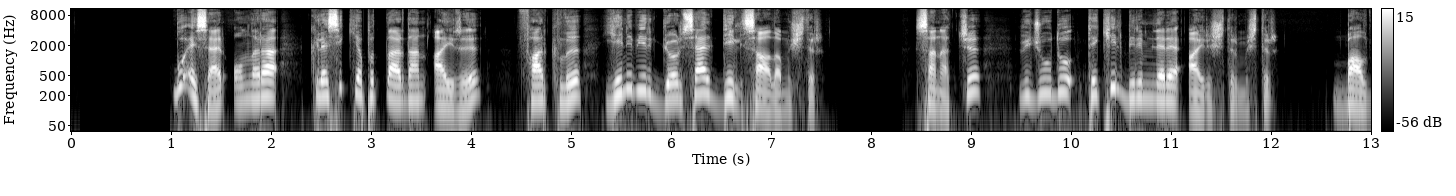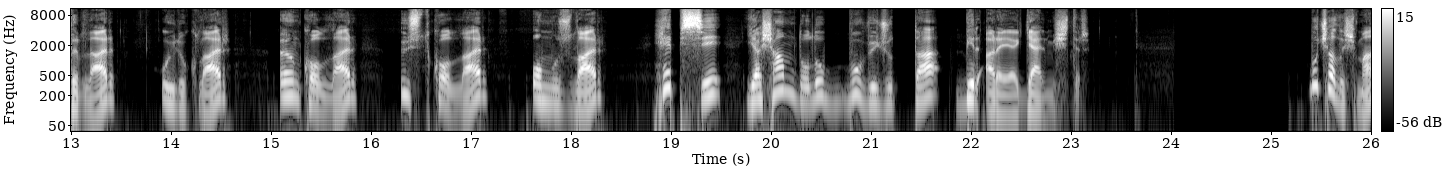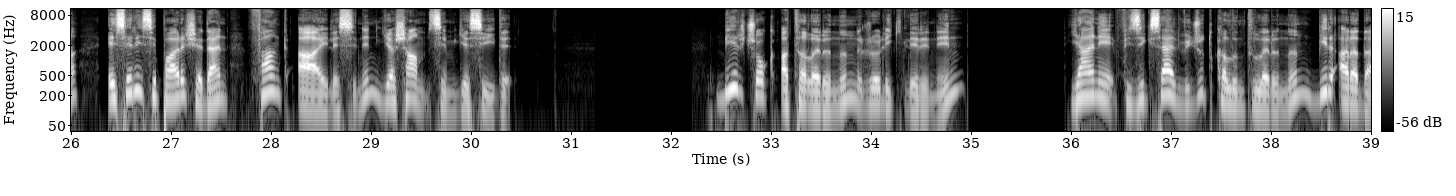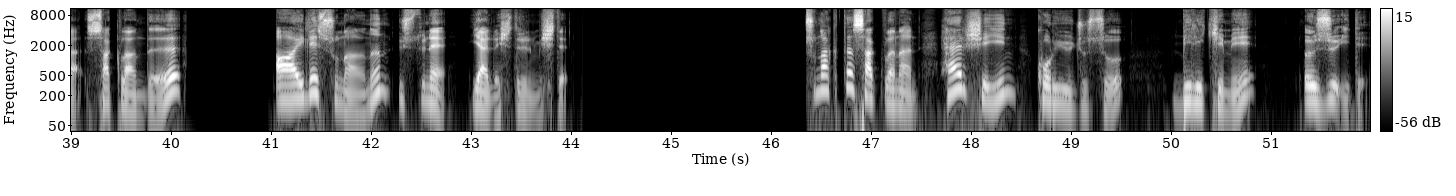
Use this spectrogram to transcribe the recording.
Bu eser onlara klasik yapıtlardan ayrı, farklı, yeni bir görsel dil sağlamıştır. Sanatçı, vücudu tekil birimlere ayrıştırmıştır. Baldırlar, uyluklar, ön kollar, üst kollar, omuzlar, hepsi yaşam dolu bu vücutta bir araya gelmiştir. Bu çalışma, eseri sipariş eden Funk ailesinin yaşam simgesiydi. Birçok atalarının röliklerinin, yani fiziksel vücut kalıntılarının bir arada saklandığı aile sunağının üstüne yerleştirilmişti. Sunakta saklanan her şeyin koruyucusu, birikimi, özü idi.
